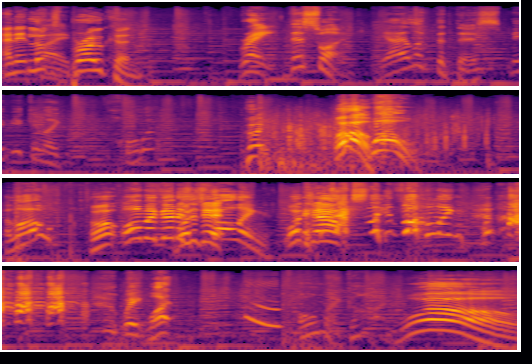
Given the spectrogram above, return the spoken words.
And it looks Pipe. broken. Right, this one. Yeah, I looked at this. Maybe you can like pull it. Oh! Whoa! Hello? Oh, Oh my goodness, Watch it's it. falling! Watch it's out. actually falling! Wait, what? Oh my god. Whoa!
